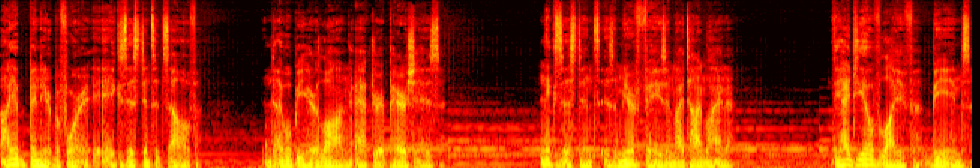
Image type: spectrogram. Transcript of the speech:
I have been here before existence itself, and I will be here long after it perishes. Existence is a mere phase in my timeline. The idea of life, beings,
